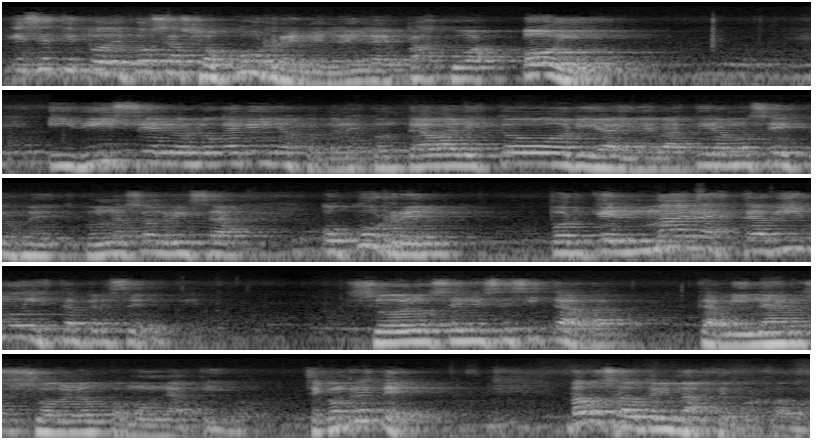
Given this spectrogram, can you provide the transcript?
Ese tipo de cosas ocurren en la isla de Pascua hoy. Y dicen los lugareños, cuando les contaba la historia y debatíamos esto con una sonrisa, ocurren porque el mana está vivo y está presente. Solo se necesitaba caminar solo como un nativo. ¿Se comprende? Vamos a otra imagen, por favor.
